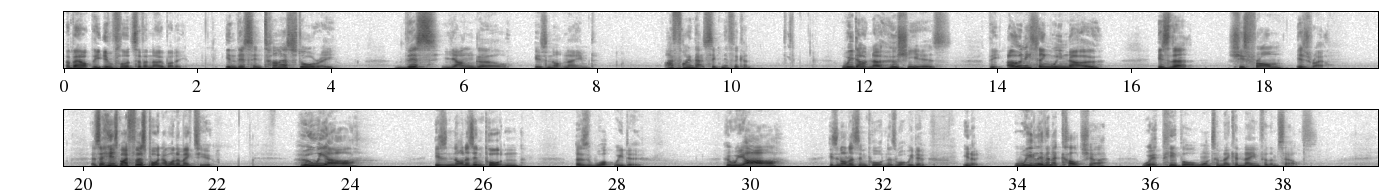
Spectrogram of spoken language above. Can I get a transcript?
about the influence of a nobody. In this entire story, this young girl is not named. I find that significant. We don't know who she is. The only thing we know is that she's from Israel. And so here's my first point I want to make to you who we are is not as important as what we do. Who we are is not as important as what we do. You know, we live in a culture where people want to make a name for themselves.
